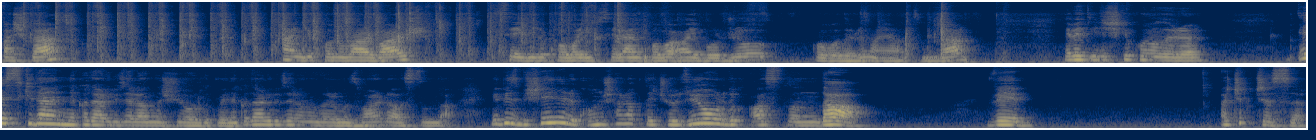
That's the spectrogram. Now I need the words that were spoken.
Başka hangi konular var? Sevgili kova, yükselen kova, ay burcu kovaların hayatında. Evet ilişki konuları. Eskiden ne kadar güzel anlaşıyorduk ve ne kadar güzel anılarımız vardı aslında. Ve biz bir şeyleri konuşarak da çözüyorduk aslında. Ve açıkçası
